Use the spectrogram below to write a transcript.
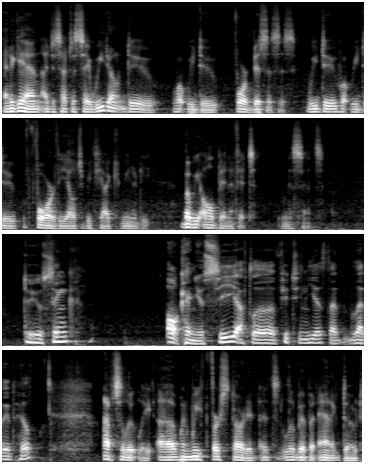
And again, I just have to say, we don't do what we do for businesses. We do what we do for the LGBTI community, but we all benefit in this sense. Do you think, or can you see after 15 years that, that it helped? Absolutely. Uh, when we first started, it's a little bit of an anecdote.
